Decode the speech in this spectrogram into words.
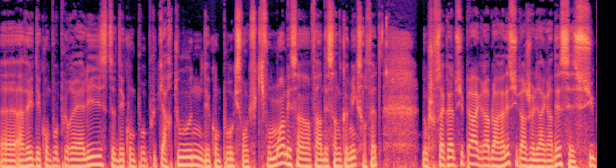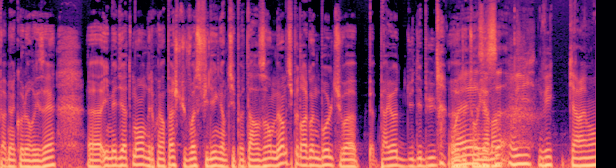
euh, avec des compos plus réalistes des compos plus cartoon des compos qui sont qui font moins dessin enfin dessin de comics en fait. Donc je trouve ça quand même super agréable à regarder super joli à regarder c'est super bien colorisé. Euh, immédiatement dès les premières pages tu vois ce feeling un petit peu Tarzan même un petit peu Dragon Ball tu vois période du début euh, de Toriyama. oui oui carrément.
